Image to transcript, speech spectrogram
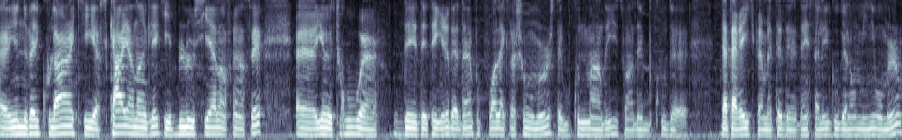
Euh, il y a une nouvelle couleur qui est Sky en anglais, qui est bleu ciel en français. Euh, il y a un trou d'intégré dedans pour pouvoir l'accrocher au mur. C'était beaucoup demandé. Ils vendaient beaucoup d'appareils qui permettaient d'installer le Google Home Mini au mur.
